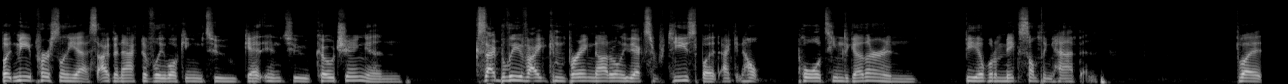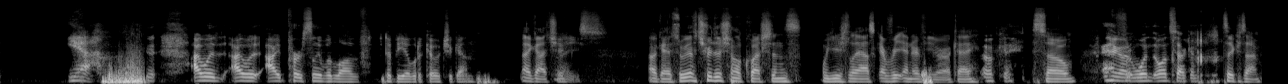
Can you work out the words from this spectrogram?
But me personally, yes, I've been actively looking to get into coaching and because I believe I can bring not only the expertise, but I can help pull a team together and be able to make something happen. But yeah, I would, I would, I personally would love to be able to coach again. I got you. Nice. Okay, so we have traditional questions we usually ask every interviewer. Okay, Okay, so hang on one, one second. take your time.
